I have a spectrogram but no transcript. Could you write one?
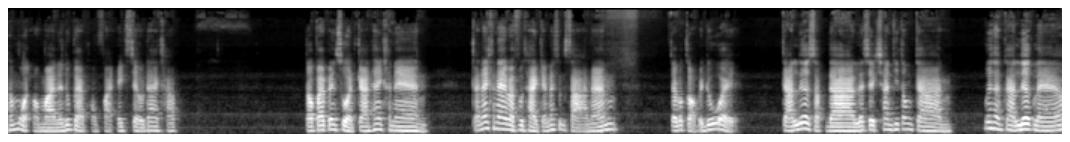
ทั้งหมดออกมาในรูปแบบของไฟล์ Excel ได้ครับ ต่อไปเป็นส่วนการให้คะแนน การให้คะแนนแบบฝึกหัดแก่นักศึกษานั้น จะประกอบไปด้วย การเลือกสัปดาห์และเซกชันที่ต้องการ เมื่อทำการเลือกแล้ว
